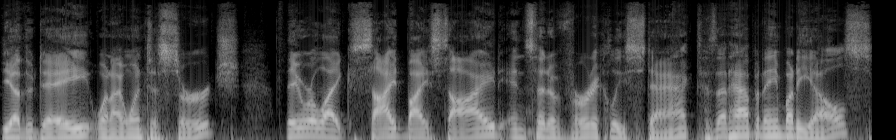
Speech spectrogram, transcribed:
the other day when I went to search, they were like side by side instead of vertically stacked. Has that happened to anybody else?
